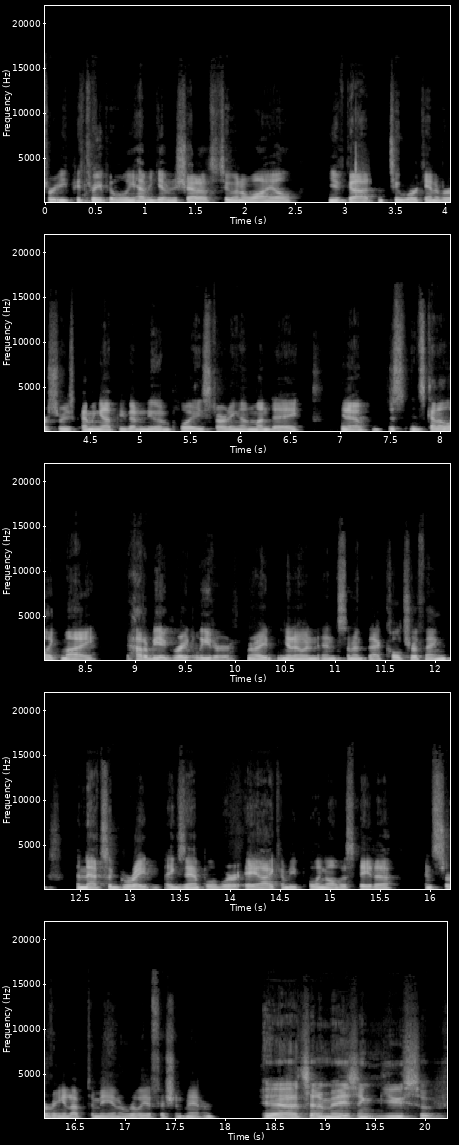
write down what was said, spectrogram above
three three people you haven't given shout outs to in a while. You've got two work anniversaries coming up. You've got a new employee starting on Monday. You know, just it's kind of like my how to be a great leader, right? You know, and, and cement that culture thing. And that's a great example of where AI can be pulling all this data and serving it up to me in a really efficient manner. Yeah, that's an amazing use of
